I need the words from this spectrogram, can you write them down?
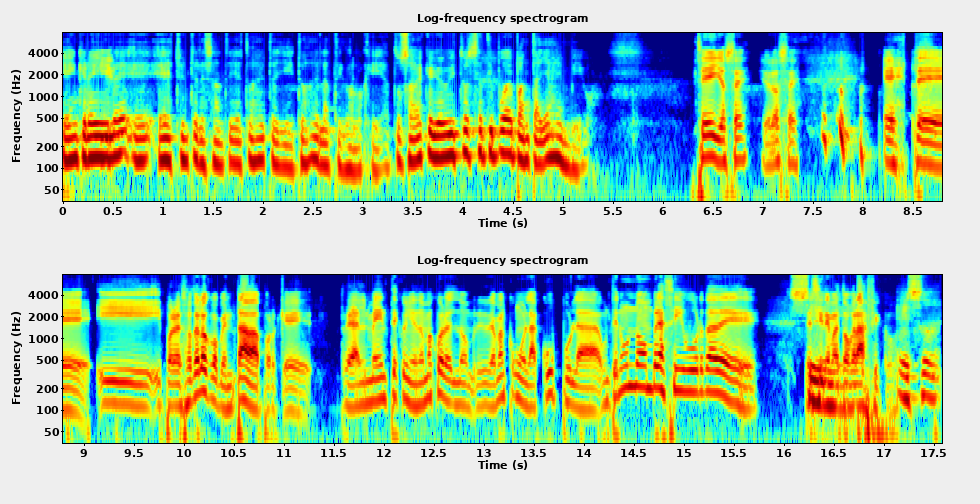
Qué increíble eh, esto interesante y estos detallitos de la tecnología. Tú sabes que yo he visto ese tipo de pantallas en vivo. Sí, yo sé, yo lo sé. Este, y, por eso te lo comentaba, porque realmente, coño, no me acuerdo el nombre, le llaman como la cúpula, tiene un nombre así burda de... cinematográfico. Eso,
